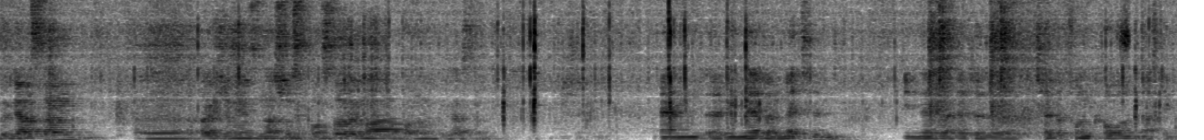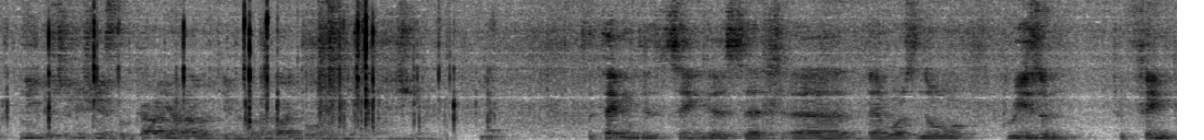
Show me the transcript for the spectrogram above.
Vegasem, e, a także między naszym sponsorem a panem Vegasem. And uh, we never met him. We never had a telephone call, nothing. Nigdy wcześniej się nie spotkali, a nawet nie wykonywali połączeń telefonicznych. The second thing is that uh, there was no reason to think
